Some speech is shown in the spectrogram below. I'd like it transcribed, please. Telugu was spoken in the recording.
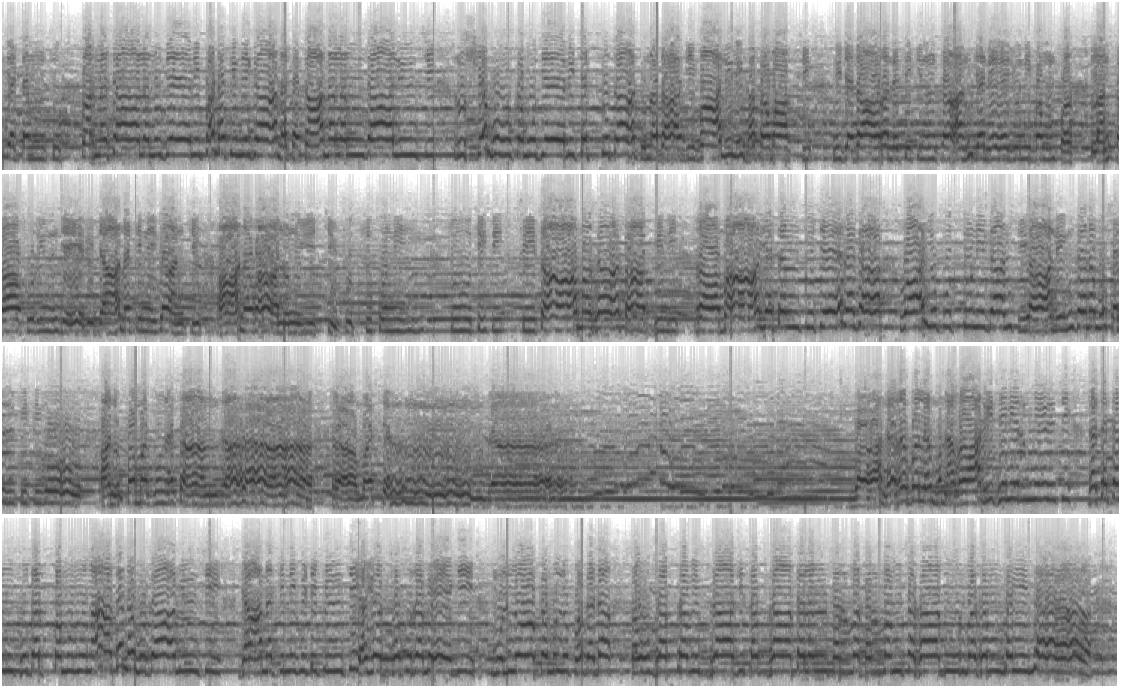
సీతాయటంతు పర్ణశాలను చేరి పడతిని గానక కానలంగాలించి ఋష్యమూకము చేరి చెట్టు తాటున దాగి వాలిని హతమార్చి నిజదార నెతికింత అంజనేయుని వంప లంకాపురింజేరి జానకిని గాంచి ఆనవాలును ఇచ్చి పుచ్చుకొని సూచితి సీతామహాసాధ్విని రామాయటంతు చేరగా వాయుపుత్రుని గాంచి ఆలింగనము సల్పితివో అనుపమ గుణ సాంద్ర రామచంద్ర. వానర బలమున వారిధి నిర్మించి దశకంఠు దర్పమును నాశనము గావించి జానకిని విడిపించి అయోధ్యపురమేగి ముల్లోకములు పొగడ సౌభ్రత్ర విభ్రాజిత భ్రాతలం సర్వ సహా దూర్వశం వైన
